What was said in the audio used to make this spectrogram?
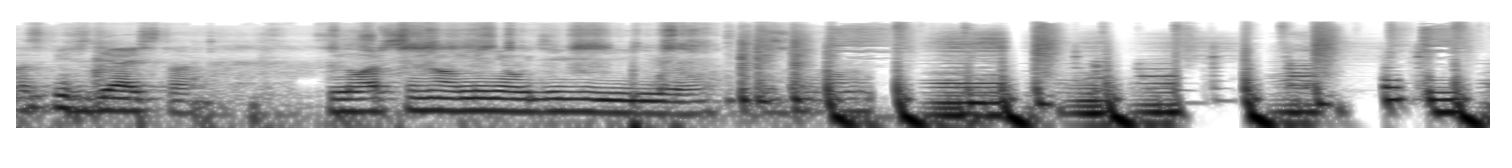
распиздяйство. Но Арсенал меня удивил. Все,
